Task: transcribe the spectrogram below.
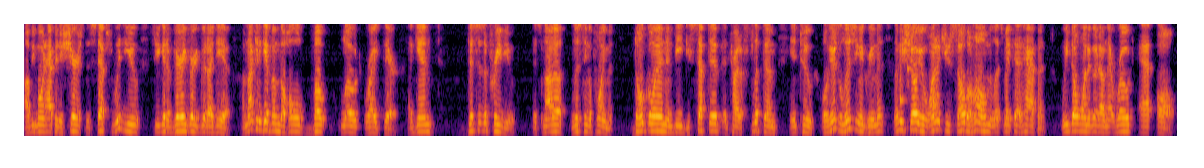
I'll be more than happy to share the steps with you so you get a very, very good idea. I'm not going to give them the whole boatload right there. Again, this is a preview. It's not a listing appointment. Don't go in and be deceptive and try to flip them into, well, here's a listing agreement. Let me show you. Why don't you sell the home and let's make that happen? We don't want to go down that road at all.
